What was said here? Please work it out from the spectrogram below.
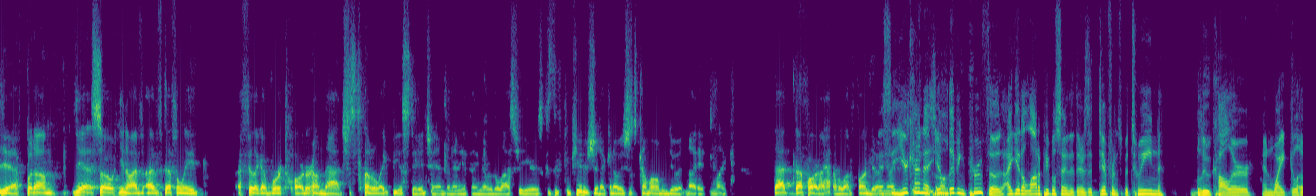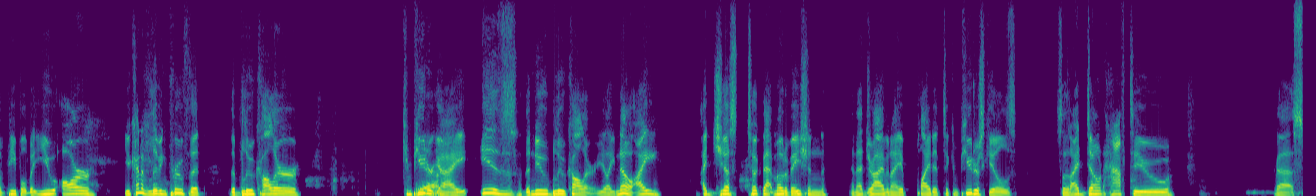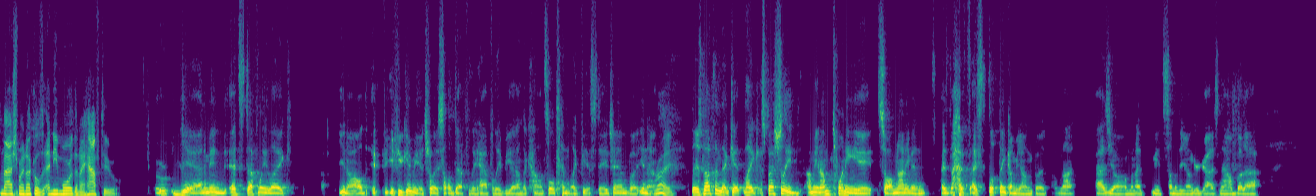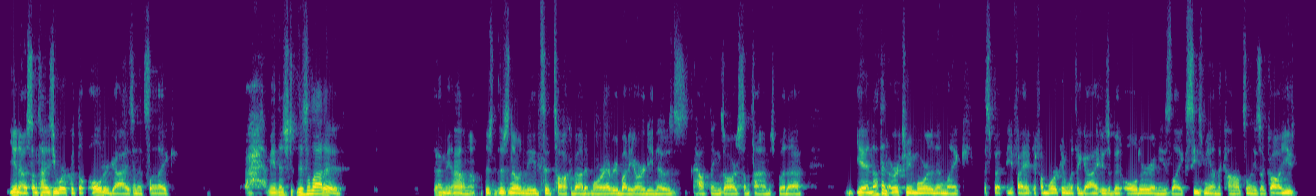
yeah but um yeah so you know i've i've definitely i feel like i've worked harder on that just how to like be a stagehand than anything over the last few years because the computer shit i can always just come home and do at night and like that that part I have a lot of fun doing. See, you're kind of you're living proof though. I get a lot of people saying that there's a difference between blue collar and white glove people, but you are you're kind of living proof that the blue collar computer yeah. guy is the new blue collar. You're like, no, I I just took that motivation and that drive and I applied it to computer skills so that I don't have to uh, smash my knuckles any more than I have to. Yeah, and I mean it's definitely like you know, I'll, if if you give me a choice, I'll definitely happily be on the console and like be a stagehand. But you know, right? There's nothing that get like, especially. I mean, I'm 28, so I'm not even. I, I still think I'm young, but I'm not as young when I meet some of the younger guys now. But uh, you know, sometimes you work with the older guys, and it's like, I mean, there's there's a lot of. I mean, I don't know. There's there's no need to talk about it more. Everybody already knows how things are sometimes, but uh, yeah, nothing irks me more than like if I if I'm working with a guy who's a bit older and he's like sees me on the console and he's like, "Oh, you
